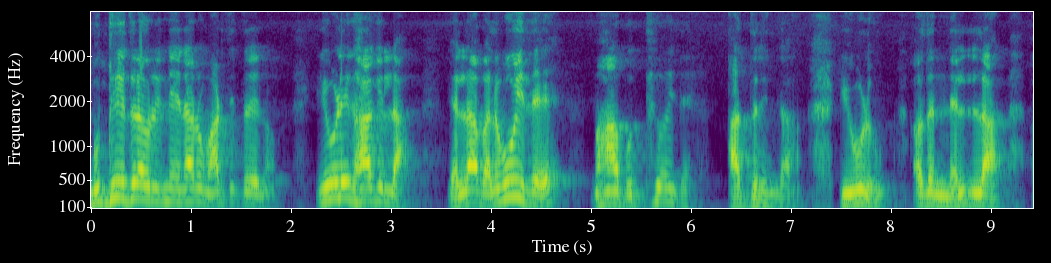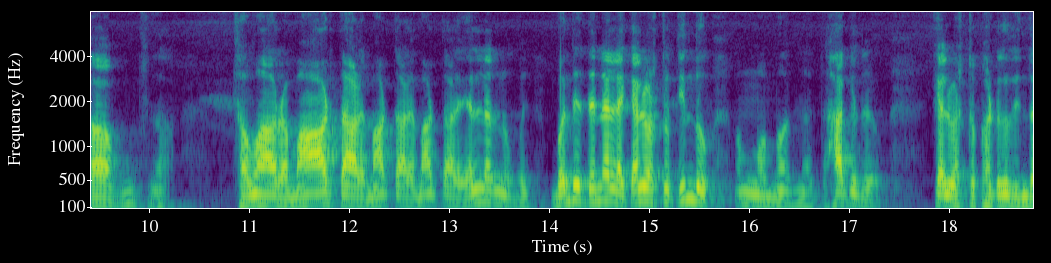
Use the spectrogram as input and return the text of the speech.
ಬುದ್ಧಿ ಇದ್ದರೆ ಅವ್ರು ಇನ್ನೇನಾದ್ರು ಮಾಡ್ತಿದ್ರೇನೋ. ಇವಳಿಗೆ ಹಾಗಿಲ್ಲ. ಎಲ್ಲ ಬಲವೂ ಇದೆ, ಮಹಾಬುದ್ಧಿಯೂ ಇದೆ. ಆದ್ದರಿಂದ ಇವಳು ಅದನ್ನೆಲ್ಲ ಸಂಹಾರ ಮಾಡ್ತಾಳೆ ಮಾಡ್ತಾಳೆ ಮಾಡ್ತಾಳೆ, ಎಲ್ಲರನ್ನು ಬಂದಿದ್ದನ್ನೆಲ್ಲ ಕೆಲವಷ್ಟು ತಿಂದು ಹಾಕಿದರು. ಕೆಲವಷ್ಟು ಖಡ್ಗದಿಂದ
